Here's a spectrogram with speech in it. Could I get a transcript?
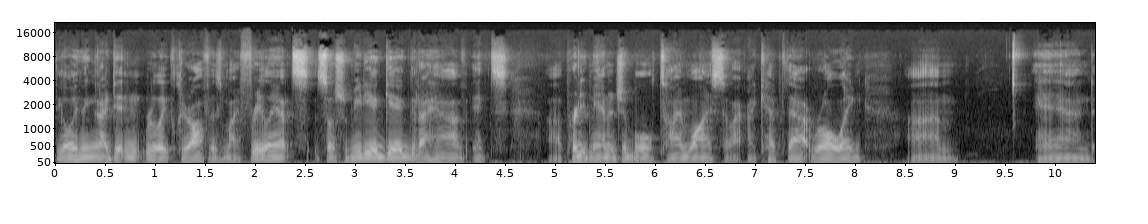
The only thing that I didn't really clear off is my freelance social media gig that I have. It's pretty manageable time wise, so I, I, kept that rolling. Um, and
